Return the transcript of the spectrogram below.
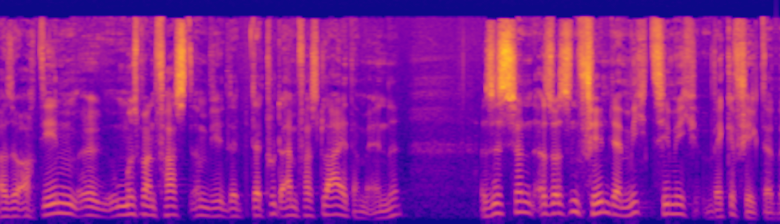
Also auch dem äh, muss man fast irgendwie, der, der tut einem fast leid am Ende. Es ist schon, also es ist ein Film, der mich ziemlich weggefegt hat.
